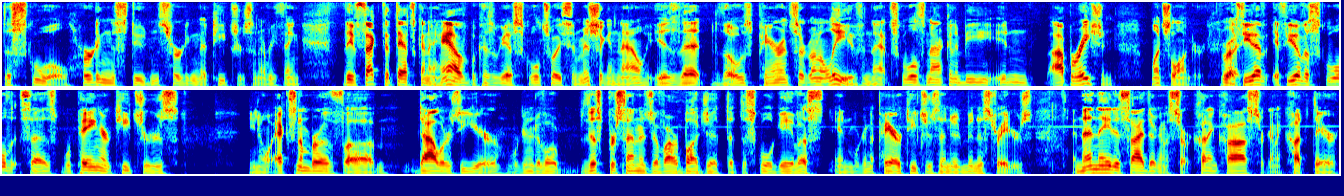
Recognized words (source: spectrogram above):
the school, hurting the students, hurting the teachers and everything. The effect that that's going to have because we have school choice in Michigan now is that those parents are going to leave and that school's not going to be in operation much longer. Right. If you have if you have a school that says we're paying our teachers, you know, X number of um, dollars a year, we're going to devote this percentage of our budget that the school gave us, and we're going to pay our teachers and administrators. And then they decide they're going to start cutting costs. They're going to cut their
